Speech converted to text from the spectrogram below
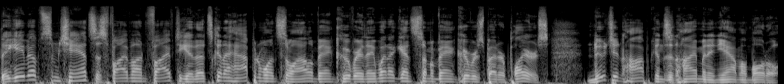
they gave up some chances five on five together. That's going to happen once in a while in Vancouver, and they went against some of Vancouver's better players. Nugent Hopkins and Hyman and Yamamoto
